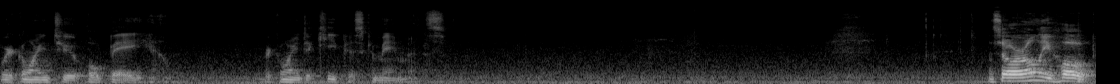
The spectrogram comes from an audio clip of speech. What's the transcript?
we're going to obey him we're going to keep his commandments and so our only hope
